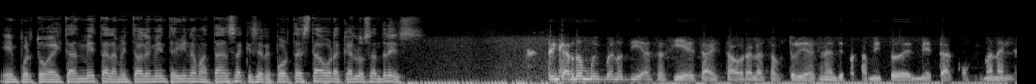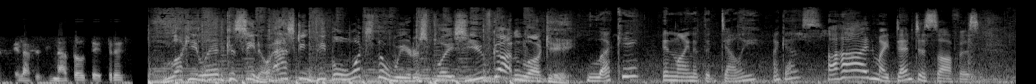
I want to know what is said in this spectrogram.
En Puerto Gaitán Meta, lamentablemente hay una matanza que se reporta a esta hora, Carlos Andrés. Ricardo, muy buenos días. Así es, a esta hora las autoridades en el departamento del Meta confirman el, el asesinato de tres Lucky Land Casino asking people what's the weirdest place you've gotten lucky? Lucky? In line at the deli, I guess? Aha, in my dentist's office.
